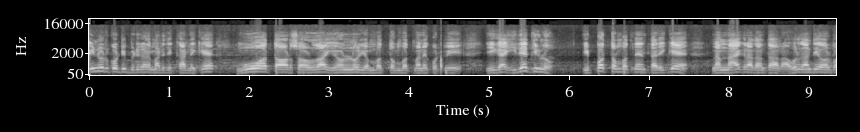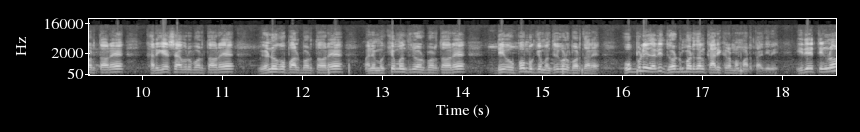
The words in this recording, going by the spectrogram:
ಐನೂರು ಕೋಟಿ ಬಿಡುಗಡೆ ಮಾಡಿದ ಕಾರಣಕ್ಕೆ ಮೂವತ್ತಾರು ಸಾವಿರದ ಏಳ್ನೂರ ಎಂಬತ್ತೊಂಬತ್ತು ಮನೆ ಕೊಟ್ವಿ. ಈಗ ಇದೇ ತಿಂಗಳು ಇಪ್ಪತ್ತೊಂಬತ್ತನೇ ತಾರೀಕಿಗೆ ನಮ್ಮ ನಾಯಕರಾದಂಥ ರಾಹುಲ್ ಗಾಂಧಿ ಅವರು ಬರ್ತಾವ್ರೆ, ಖರ್ಗೆ ಸಾಹೇಬರು ಬರ್ತಾವ್ರೆ, ವೇಣುಗೋಪಾಲ್ ಬರ್ತವ್ರೆ ಮನೆ ಮುಖ್ಯಮಂತ್ರಿಯವ್ರು ಬರ್ತಾವ್ರೆ, ಡಿ ಉಪಮುಖ್ಯಮಂತ್ರಿಗಳು ಬರ್ತಾರೆ. ಹುಬ್ಬಳ್ಳಿಯಲ್ಲಿ ದೊಡ್ಡ ಮಟ್ಟದಲ್ಲಿ ಕಾರ್ಯಕ್ರಮ ಮಾಡ್ತಾ ಇದ್ದೀನಿ. ಇದೇ ತಿಂಗಳು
